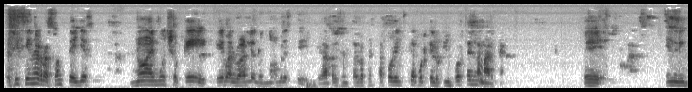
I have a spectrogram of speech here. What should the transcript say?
Pues sí, tiene razón, Telles. No hay mucho que, evaluarle los nombres que, va a presentar lo que está política, porque lo que importa es la marca. Eh, en el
